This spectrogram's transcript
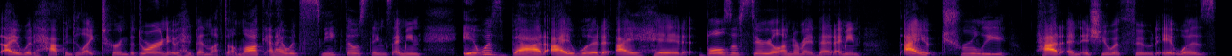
I would happen to like turn the door and it had been left unlocked and I would sneak those things. I mean, it was bad. I would I hid bowls of cereal under my bed. I mean, I truly had an issue with food. It was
